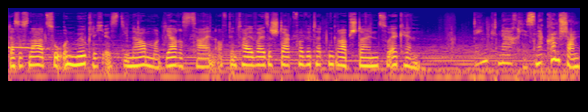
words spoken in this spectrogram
dass es nahezu unmöglich ist, die Namen und Jahreszahlen auf den teilweise stark verwitterten Grabsteinen zu erkennen. Denk nach, Liz. Na komm schon.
